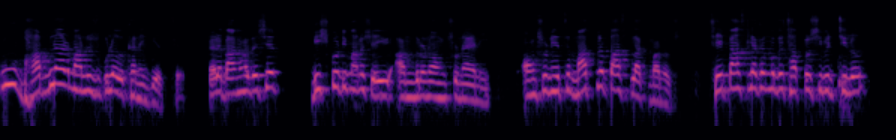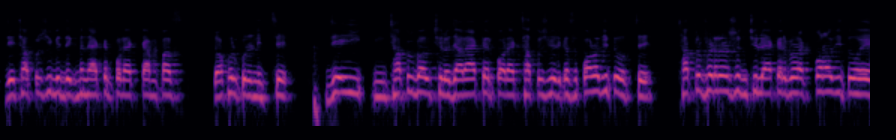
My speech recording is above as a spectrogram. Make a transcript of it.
কুভাবনার মানুষগুলো ওখানে গিয়েছে। তাহলে বাংলাদেশের বিশ কোটি মানুষ এই আন্দোলনে অংশ নেয়নি। অংশ নিয়েছে মাত্র পাঁচ লাখ মানুষ। সেই পাঁচ লাখের মধ্যে ছাত্র শিবির ছিল, যে ছাত্র শিবির দেখবেন একের পর এক ক্যাম্পাস দখল করে নিচ্ছে। যেই ছাত্রদল ছিল যারা একের পর এক ছাত্র শিবিরের কাছে পরাজিত হচ্ছে, ছাত্র ফেডারেশন ছিল একের পর এক পরাজিত হয়ে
